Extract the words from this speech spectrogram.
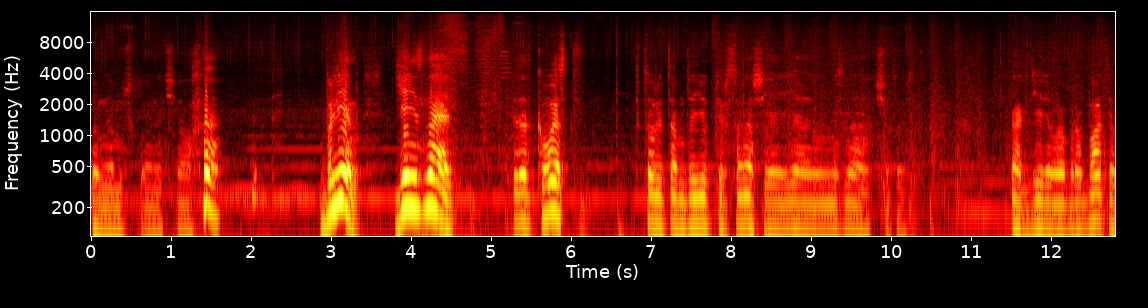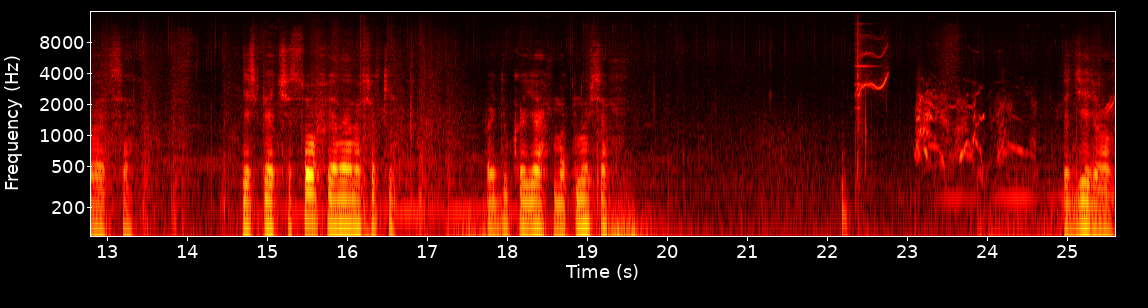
Темное мужское начало. Блин, я не знаю, этот квест, который там дает персонаж, я, я не знаю, что там. Так, дерево обрабатывается. Здесь 5 часов. Я, наверное, все-таки пойду-ка я мотнуся. За деревом.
